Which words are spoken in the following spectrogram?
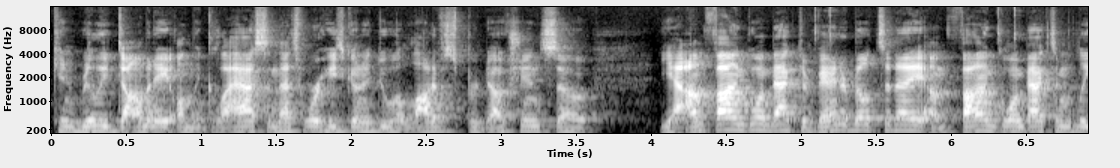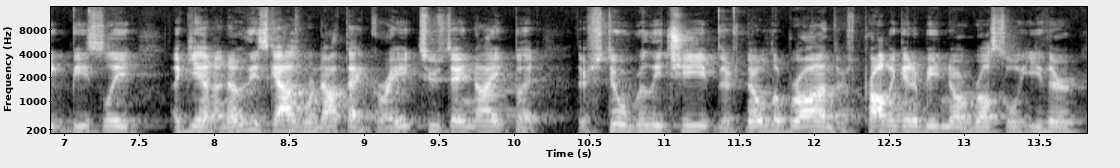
can really dominate on the glass, and that's where he's going to do a lot of his production. So, yeah, I'm fine going back to Vanderbilt today. I'm fine going back to Malik Beasley. Again, I know these guys were not that great Tuesday night, but they're still really cheap. There's no LeBron. There's probably going to be no Russell either.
